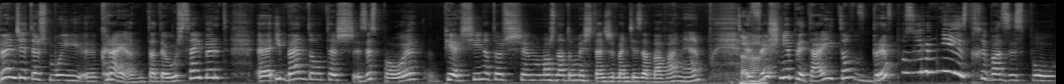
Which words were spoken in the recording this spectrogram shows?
Będzie też mój e, krajan Tadeusz Seibert e, i będą też zespoły. Piersi, no to już się można domyślać, że będzie zabawa, nie? Tak. Weź nie pytaj, to wbrew pozorom nie jest chyba zespół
